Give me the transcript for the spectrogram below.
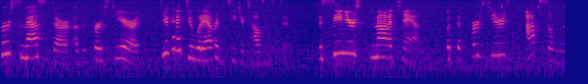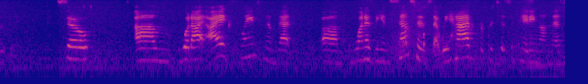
first semester of the first year, they're going to do whatever the teacher tells them to do. The seniors, not a chance, but the first years, absolutely. So, um, what I, I explained to them that um, one of the incentives that we had for participating on this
